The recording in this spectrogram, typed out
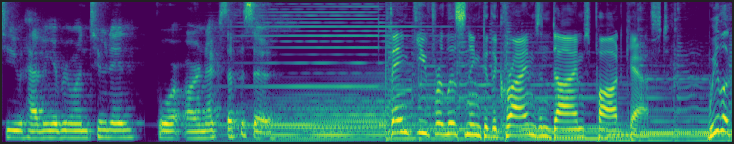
to having everyone tune in for our next episode. Thank you for listening to the Crimes and Dimes podcast. We look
